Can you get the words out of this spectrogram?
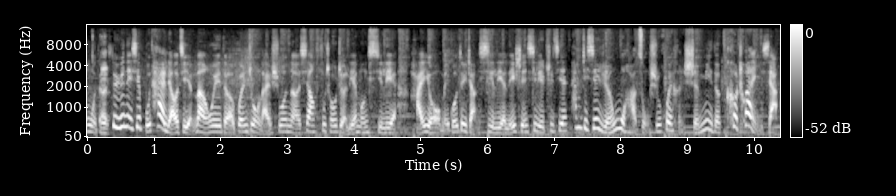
目的。对于那些不太了解漫威的观众来说呢，像复仇者联盟系列，还有美国队长系列、雷神系列之间，他们这些人物哈，总是会很神秘的客串一下。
